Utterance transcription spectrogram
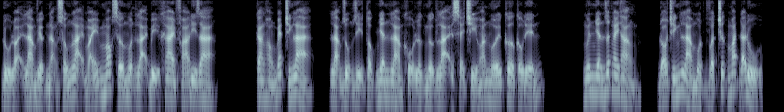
đủ loại làm việc nặng sống lại máy móc sớm muộn lại bị khai phá đi ra. Càng hỏng bét chính là, lạm dụng dị tộc nhân làm khổ lực ngược lại sẽ chỉ hoan mới cơ cầu đến. Nguyên nhân rất ngay thẳng đó chính là một vật trước mắt đã đủ,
